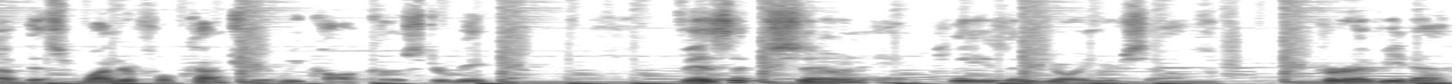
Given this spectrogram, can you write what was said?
of this wonderful country we call Costa Rica. Visit soon and please enjoy yourself. Pura Vida,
